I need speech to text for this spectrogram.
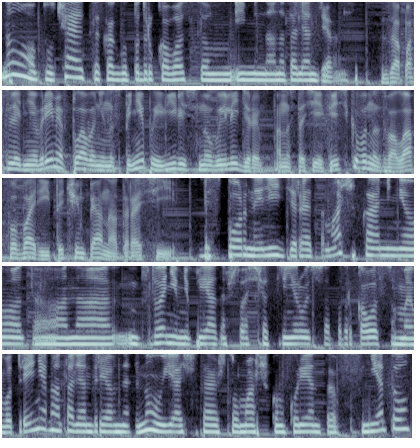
но получается как бы под руководством именно Натальи Андреевны. За последнее время в плавании на спине появились новые лидеры. Анастасия Фесикова назвала фаворита чемпионата России. Бесспорный лидер – это Маша Каменева. Она вдвойне мне приятно, что она сейчас тренируется под руководством моего тренера Натальи Андреевны. Ну, я считаю, что у Маши конкурентов нету.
